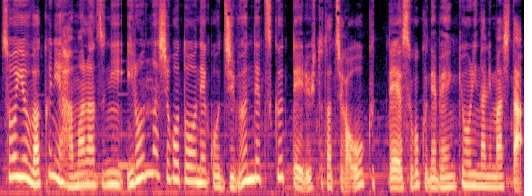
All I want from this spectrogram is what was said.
そういう枠にはまらずにいろんな仕事をねこう自分で作っている人たちが多くってすごくね勉強になりました。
